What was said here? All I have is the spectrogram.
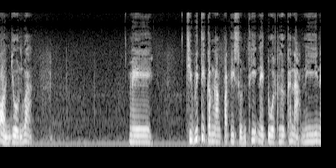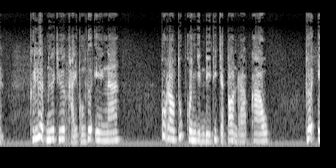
อ่อนโยนว่า เม ชีวิตที่กำลังปฏิสนธิในตัวเธอขณะนี้เนะ่ยคือเลือดเนื้อเชื้อไขของเธอเองนะ พวกเราทุกคนยินดีที่จะต้อนรับเขา เธอเอ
